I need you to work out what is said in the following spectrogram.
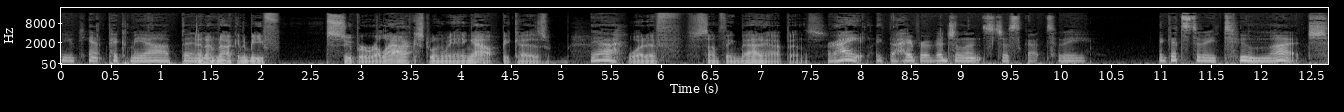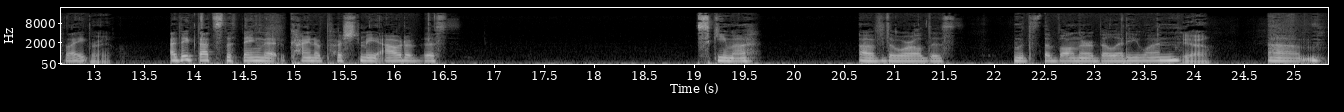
you can't pick me up. And, And I'm not going to be f- super relaxed when we hang out because yeah. what if something bad happens? Right. Like the hypervigilance just got to be, it gets to be too much. Like, Right. I think that's the thing that kind of pushed me out of this schema of the world is with the vulnerability one. Yeah. Um,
